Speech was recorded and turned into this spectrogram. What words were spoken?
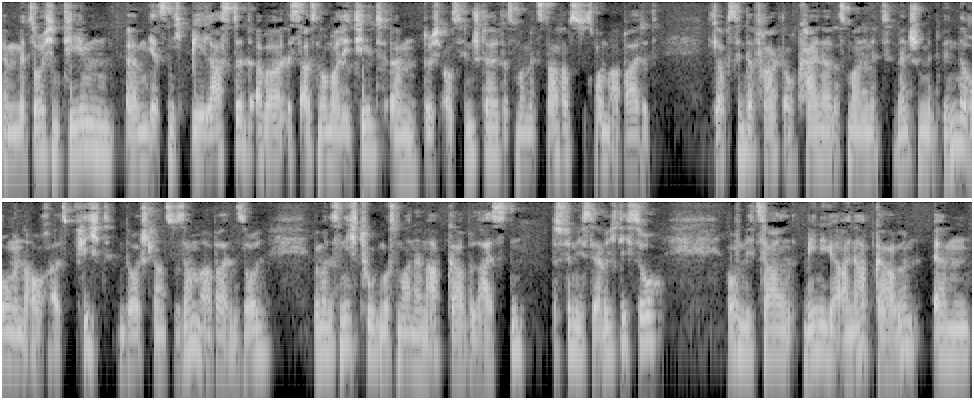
ähm, mit solchen Themen ähm, jetzt nicht belastet, aber es als Normalität ähm, durchaus hinstellt, dass man mit Startups zusammenarbeitet, ich glaube, es hinterfragt auch keiner, dass man mit Menschen mit Behinderungen auch als Pflicht in Deutschland zusammenarbeiten soll. Wenn man es nicht tut, muss man eine Abgabe leisten. Das finde ich sehr richtig so. Hoffentlich zahlen weniger eine Abgabe. Ähm,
